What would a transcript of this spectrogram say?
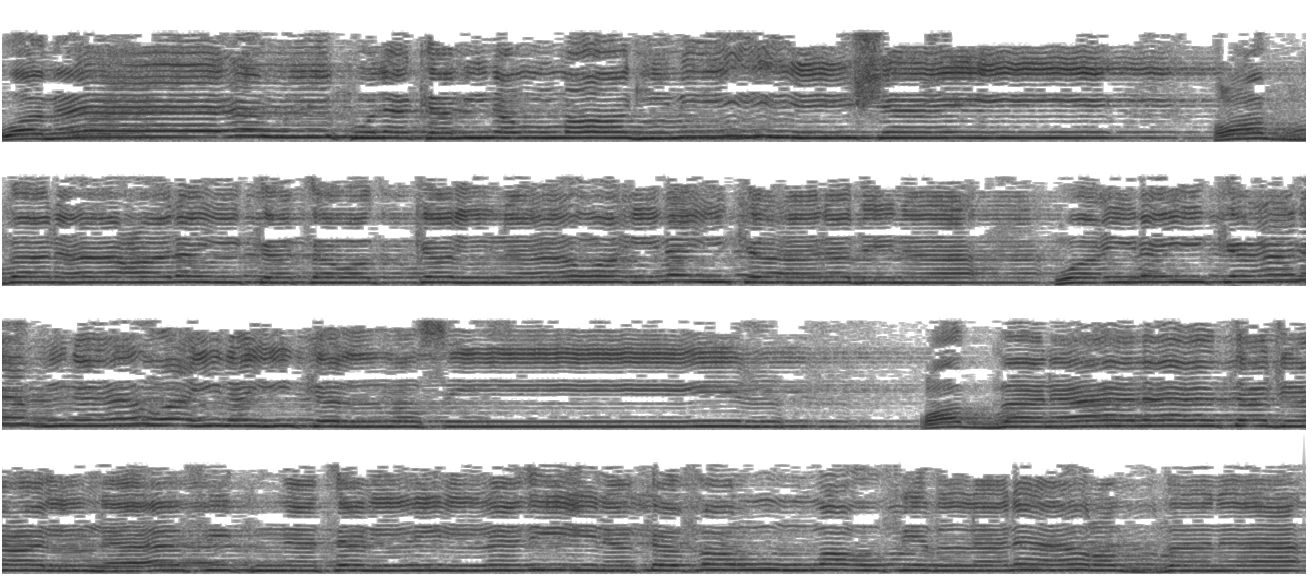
وما أملك لك من الله من شيء ربنا عليك توكلنا وإليك أنبنا وإليك أنبنا وإليك المصير ربنا لا تجعلنا فتنة للذين كفروا واغفر لنا ربنا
